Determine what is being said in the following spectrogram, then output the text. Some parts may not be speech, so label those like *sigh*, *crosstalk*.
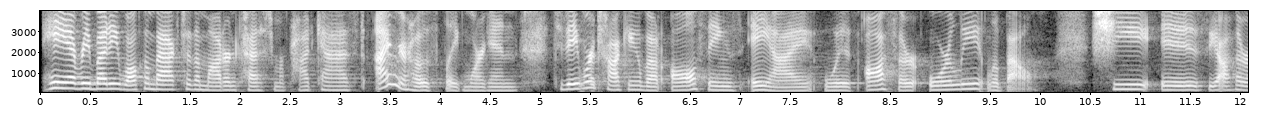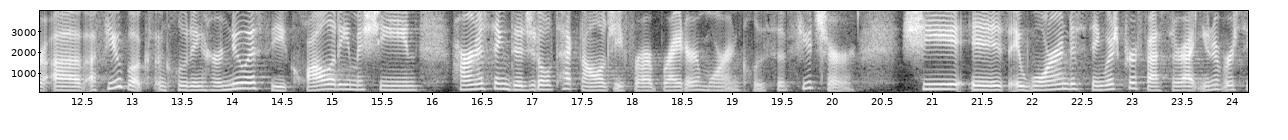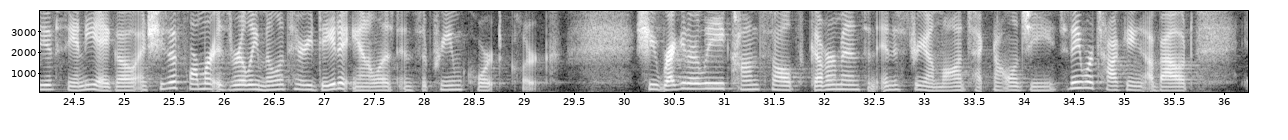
Hey, everybody, welcome back to the Modern Customer Podcast. I'm your host, Blake Morgan. Today, we're talking about all things AI with author Orly Lobel. She is the author of a few books, including her newest, The Equality Machine Harnessing Digital Technology for a Brighter, More Inclusive Future. She is a Warren Distinguished Professor at University of San Diego, and she's a former Israeli military data analyst and Supreme Court clerk. She regularly consults governments and industry on law and technology. Today, we're talking about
